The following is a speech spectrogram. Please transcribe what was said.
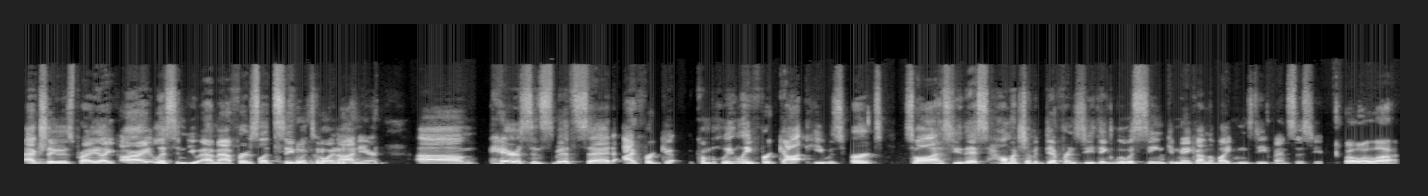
Actually, it was probably like, all right, listen, you MFers, let's see what's going on here. Um, Harrison Smith said, I forgot completely forgot he was hurt. So I'll ask you this. How much of a difference do you think Lewis Cine can make on the Vikings defense this year? Oh, a lot.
